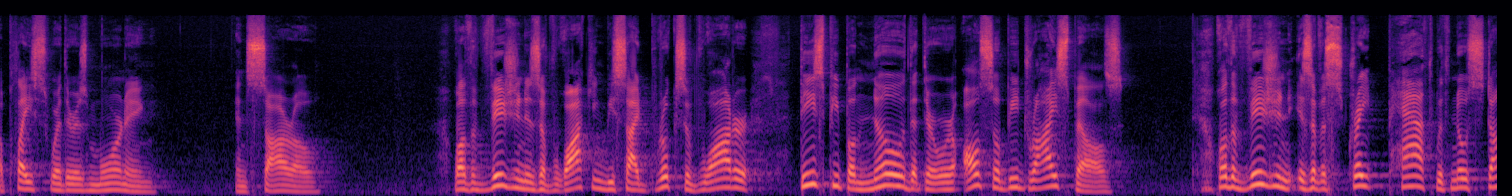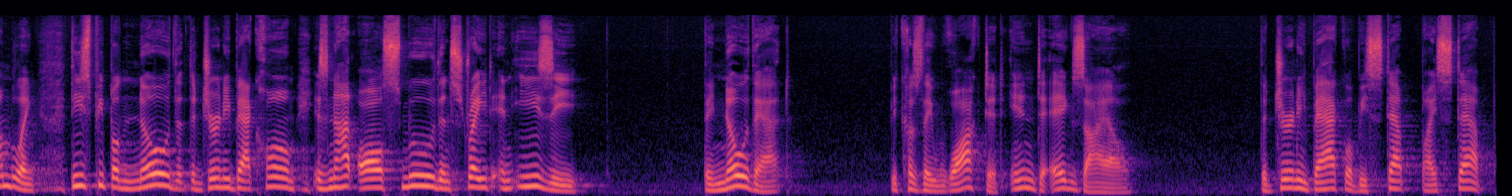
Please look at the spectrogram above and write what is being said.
a place where there is mourning and sorrow. While the vision is of walking beside brooks of water, these people know that there will also be dry spells. While the vision is of a straight path with no stumbling, these people know that the journey back home is not all smooth and straight and easy. They know that because they walked it into exile. The journey back will be step by step.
